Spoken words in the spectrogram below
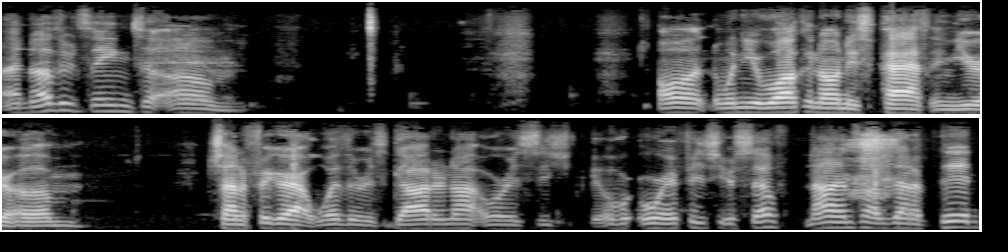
Another thing to um on when you're walking on this path and you're um trying to figure out whether it's God or not, or is it, or, or if it's yourself. Nine times out of ten,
